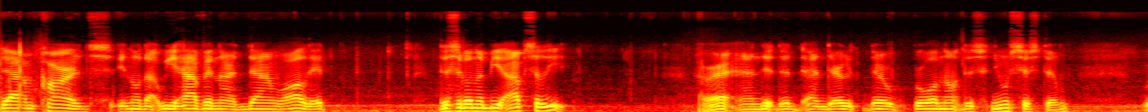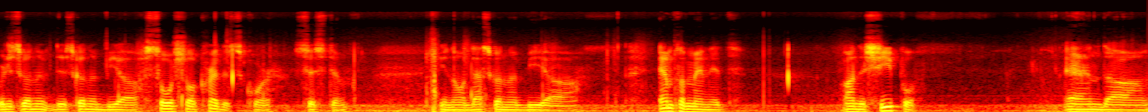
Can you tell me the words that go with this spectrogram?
damn cards you know that we have in our damn wallet this is gonna be obsolete. All right and it, it, and they're they're rolling out this new system. We're just gonna there's gonna be a social credit score system. You know that's gonna be uh, implemented on the sheeple and uh,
